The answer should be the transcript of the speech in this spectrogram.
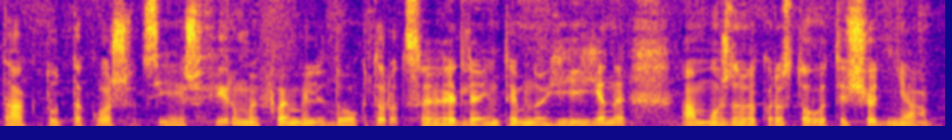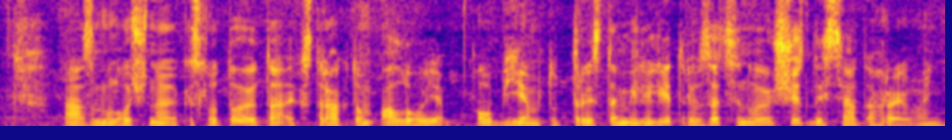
Так, тут також цієї ж фірми Family Doctor. Це гель для інтимної гігієни, а можна використовувати щодня з молочною кислотою та екстрактом алої. Об'єм тут 300 мл за ціною 60 гривень.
